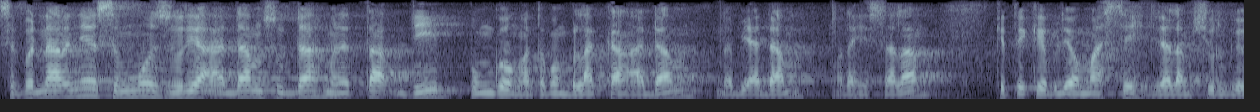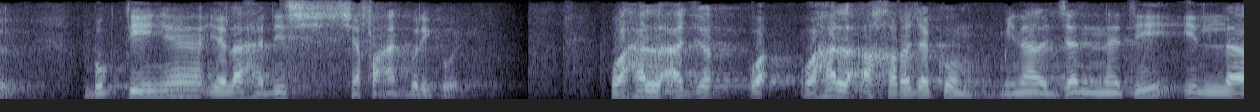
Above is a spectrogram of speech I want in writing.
Sebenarnya semua zuriat Adam sudah menetap di punggung ataupun belakang Adam Nabi Adam AS ketika beliau masih di dalam syurga. Buktinya ialah hadis syafaat berikut. Wahal ajr wahal akhrajakum minal jannati illa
